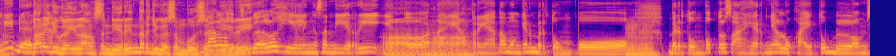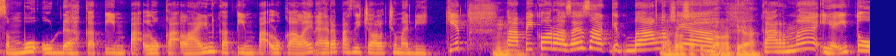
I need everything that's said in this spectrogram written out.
ini dari ntar juga hilang sendiri ntar juga sembuh Ntar sendiri juga lo healing sendiri gitu. Ah, nah, ah, yang ah. ternyata mungkin bertumpuk. Mhm. Bertumpuk terus akhirnya luka itu belum sembuh, udah ketimpa luka lain, ketimpa luka lain, akhirnya pas dicolok cuma dikit, tapi kok rasanya sakit banget. Rasa ya. sakit banget ya. Karena ya itu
